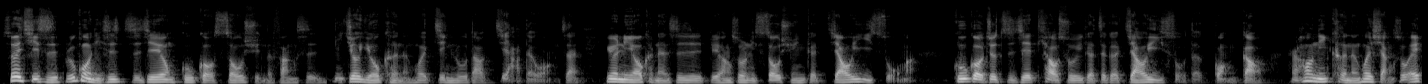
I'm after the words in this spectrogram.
所以其实如果你是直接用 Google 搜寻的方式，你就有可能会进入到假的网站，因为你有可能是，比方说你搜寻一个交易所嘛，Google 就直接跳出一个这个交易所的广告，然后你可能会想说，哎。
